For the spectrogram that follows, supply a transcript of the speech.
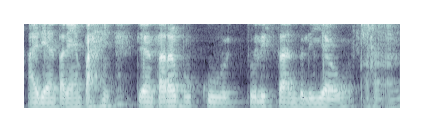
ah, di antara yang paling di antara buku tulisan beliau uh,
